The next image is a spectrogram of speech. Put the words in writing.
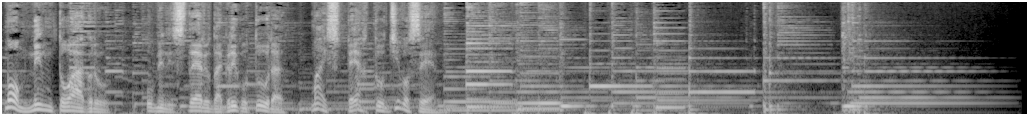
Momento Agro. O Ministério da Agricultura, mais perto de você.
